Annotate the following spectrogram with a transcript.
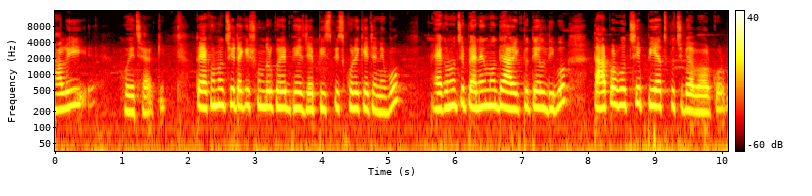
ভালোই হয়েছে আর কি। তো এখন হচ্ছে এটাকে সুন্দর করে ভেজে পিস পিস করে কেটে নেব। এখন হচ্ছে প্যানের মধ্যে আরেকটু তেল দিব। তারপর হচ্ছে পেঁয়াজ কুচি ব্যবহার করব।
